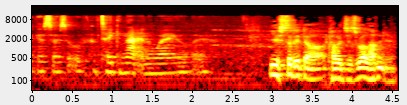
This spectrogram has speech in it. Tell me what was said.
I guess I sort of have taken that in a way, although. You studied art at college as well, haven't you?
